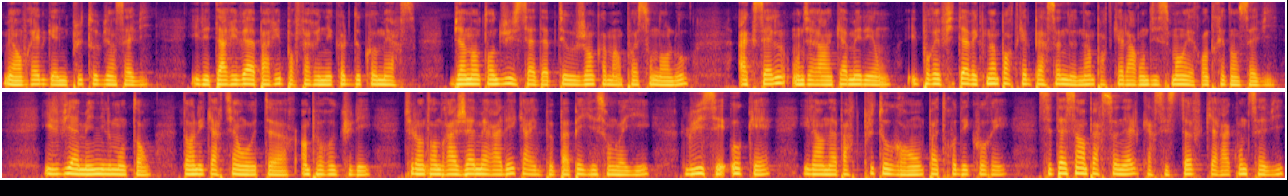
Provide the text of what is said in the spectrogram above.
mais en vrai, il gagne plutôt bien sa vie. Il est arrivé à Paris pour faire une école de commerce. Bien entendu, il s'est adapté aux gens comme un poisson dans l'eau, Axel, on dirait un caméléon. Il pourrait fitter avec n'importe quelle personne de n'importe quel arrondissement et rentrer dans sa vie. Il vit à Ménilmontant, dans les quartiers en hauteur, un peu reculés. Tu l'entendras jamais râler car il ne peut pas payer son loyer. Lui, c'est ok, il a un appart plutôt grand, pas trop décoré. C'est assez impersonnel car ces stuffs qui racontent sa vie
